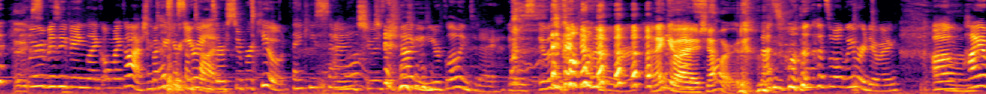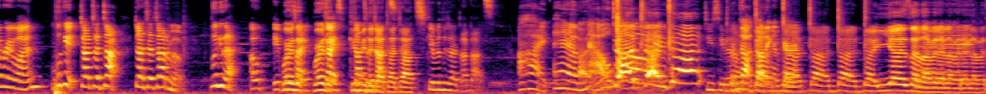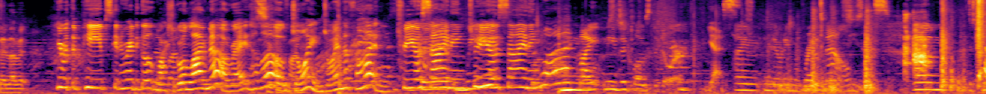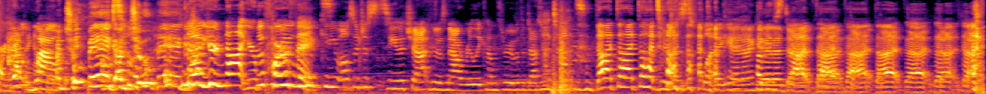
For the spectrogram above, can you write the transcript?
we were busy being like, oh my gosh, It Bekka, does your this earrings are super cute. Thank you so And much. And she was like, Maggie, you're glowing today. It was it was a compliment war. Thank you. I showered. That's what that's what we were doing. Um, hi everyone. Look at dot dot dot dot dot dot emote. Look at that. Oh, it Where is went it? Where is Guys, it? Give me the dot dot dots. Give her the dot dot dots. I am now Dot dot live. dot. Do you see them? Dot dotting of your- Dot dot dot dot. Yes, I love it. I love it. I love it. I love it. Here with the peeps, getting ready to go. Watch, fun. we're going live now, right? Hello, join, join the fun. Trio signing, we- trio signing. What? Might need to close the door. Yes. I'm noting right now. Jesus. Um, This party Oh, happening. wow. I'm too big. I'm too big. No, you're not. You're before we leave, perfect. can you also just see the chat who has now really come through with the dot dot dots? Dot dot dot They're dot just dot. flooding in. I Hope get a dot dot dot dot dot dot dot.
